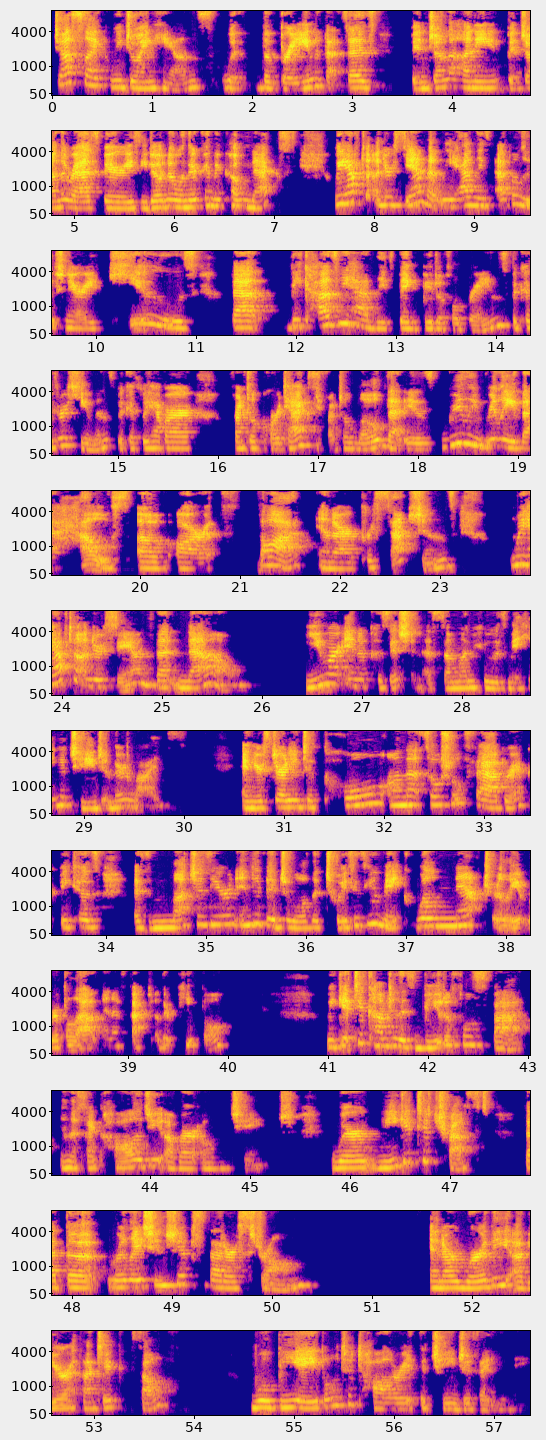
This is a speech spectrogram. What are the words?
just like we join hands with the brain that says, binge on the honey, binge on the raspberries, you don't know when they're going to come next. We have to understand that we have these evolutionary cues that because we have these big, beautiful brains, because we're humans, because we have our frontal cortex, frontal lobe that is really, really the house of our thought and our perceptions, we have to understand that now you are in a position as someone who is making a change in their lives. And you're starting to pull on that social fabric because as much as you're an individual the choices you make will naturally ripple out and affect other people. We get to come to this beautiful spot in the psychology of our own change where we get to trust that the relationships that are strong and are worthy of your authentic self will be able to tolerate the changes that you make.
